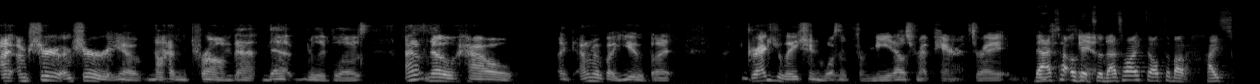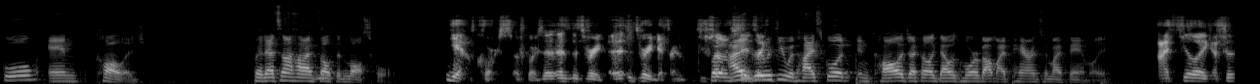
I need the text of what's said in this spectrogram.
I, I'm sure. I'm sure. You know, not having prom that that really blows. I don't know how. Like, I don't know about you, but graduation wasn't for me. That was for my parents, right? That's how. Okay, Yeah. so that's how I felt about high school and college. But that's not how I felt in law school. Yeah, of course, of course. That's very. Uh, it's very different. So But I agree like, with you with high school and in college. I felt like that was more about my parents and my family. I feel like I feel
